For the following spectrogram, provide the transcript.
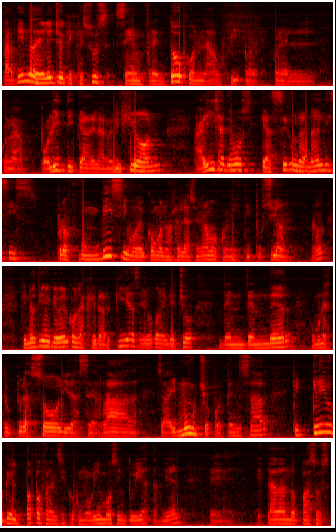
partiendo desde el hecho de que Jesús se enfrentó con la, ofi- con, con el- con la política de la religión, ahí ya tenemos que hacer un análisis profundísimo de cómo nos relacionamos con la institución, ¿no? que no tiene que ver con las jerarquías, sino con el hecho de entender como una estructura sólida, cerrada. O sea, hay mucho por pensar, que creo que el Papa Francisco, como bien vos intuías también, eh, está dando pasos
